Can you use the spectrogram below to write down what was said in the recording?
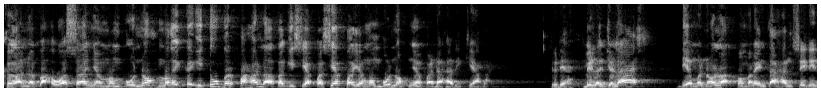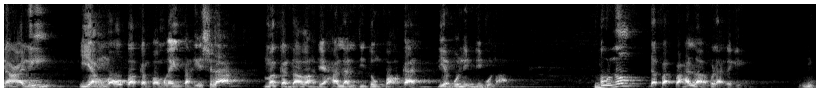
kerana bahawasanya membunuh mereka itu berpahala bagi siapa-siapa yang membunuhnya pada hari kiamat. Itu dia. Bila jelas dia menolak pemerintahan Sayyidina Ali yang merupakan pemerintah Islam, maka darah dia halal ditumpahkan, dia boleh dibunuh. Bunuh dapat pahala pula lagi. Hmm?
